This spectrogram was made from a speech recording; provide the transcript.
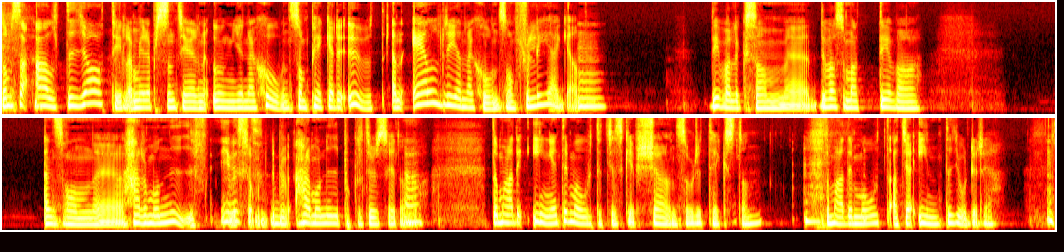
De sa alltid ja till om jag representerade en ung generation som pekade ut en äldre generation som förlegad. Mm. Det var liksom, eh, det var som att det var en sån eh, harmoni. Liksom. Det blev harmoni på kultursidan. Ja. De hade inget emot att jag skrev könsord i texten. De hade emot att jag inte gjorde det.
